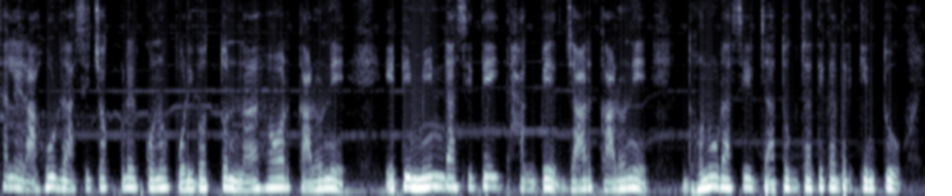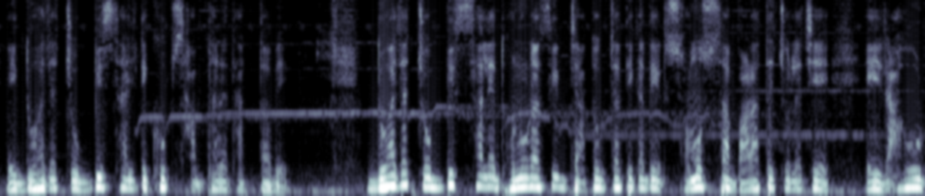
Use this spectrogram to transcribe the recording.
সালে রাহুর রাশিচক্রের কোনো পরিবর্তন না হওয়ার কারণে এটি মীন রাশিতেই থাকবে, যার কারণে ধনু রাশির জাতক জাতিকাদের কিন্তু এই দুহাজার চব্বিশ সালটি খুব সাবধানে থাকতে হবে। দু হাজার চব্বিশ সালে ধনু রাশির জাতক জাতিকাদের সমস্যা বাড়াতে চলেছে এই রাহুর।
